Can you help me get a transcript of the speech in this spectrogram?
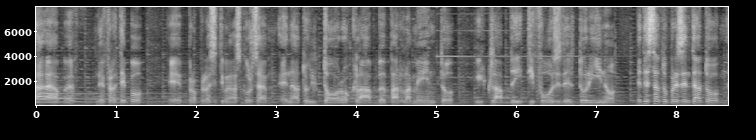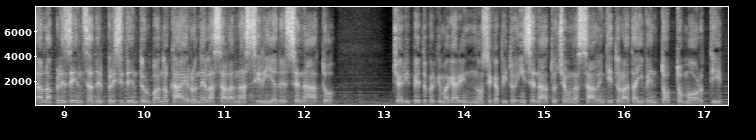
Ah, ah nel frattempo, eh, proprio la settimana scorsa è nato il Toro Club Parlamento, il club dei tifosi del Torino, ed è stato presentato alla presenza del presidente Urbano Cairo nella sala Nassiria del Senato. Cioè, ripeto perché magari non si è capito, in Senato c'è una sala intitolata I 28 morti,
